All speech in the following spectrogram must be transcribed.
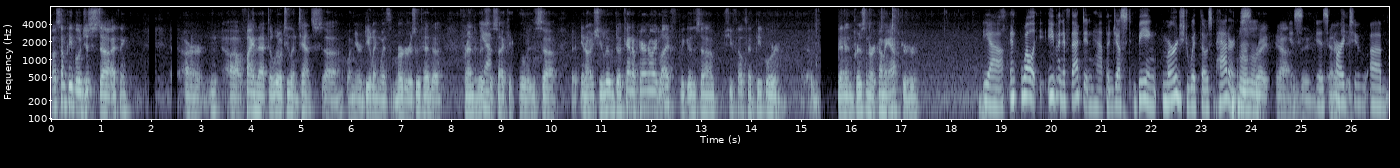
Well, some people just, uh, I think, are uh, find that a little too intense uh, when you're dealing with murders. We've had a friend who is yeah. a psychic who is, uh, you know, she lived a kind of paranoid life because uh, she felt that people were been in prison or coming after her. Yeah, and well, even if that didn't happen, just being merged with those patterns, mm-hmm. right? Yeah, is, is hard to. Um,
